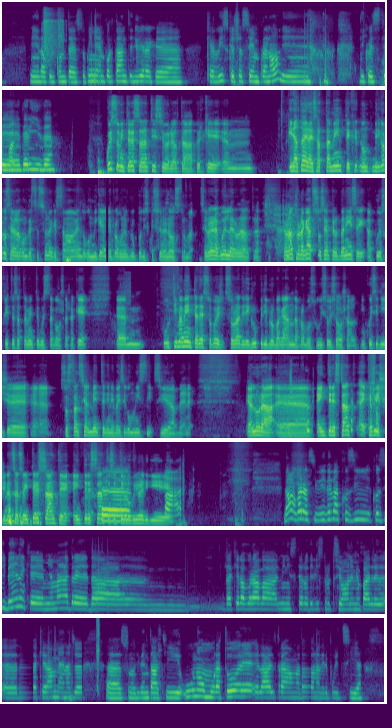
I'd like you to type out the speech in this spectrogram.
vieni da quel contesto quindi è importante dire che, che il rischio c'è sempre no? di, di queste derive questo mi interessa tantissimo in realtà perché um, in realtà era esattamente, non mi ricordo se era la conversazione che stavamo avendo con Michele proprio nel gruppo discussione nostro, ma se non era quella era un'altra. C'è un altro ragazzo sempre albanese a cui ho scritto esattamente questa cosa, cioè che ehm, ultimamente adesso poi sono nati dei gruppi di propaganda proprio sui, sui social in cui si dice eh, sostanzialmente che nei paesi comunisti si viveva bene. E allora eh, è interessante, eh, capisci? Nel senso è interessante, è interessante sentire eh, l'opinione di chi... No, guarda, si viveva così, così bene che mia madre da, da che lavorava al Ministero dell'Istruzione, mio padre eh, da che era manager, eh, sono diventati uno un muratore e l'altra una donna delle pulizie.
